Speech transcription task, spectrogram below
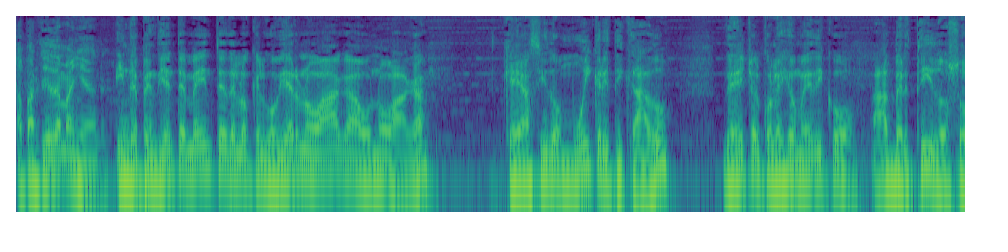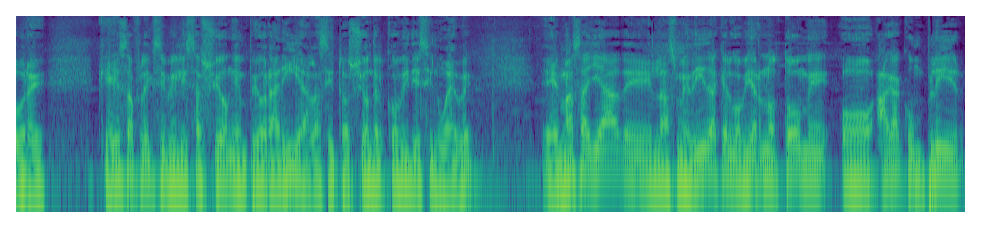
A partir de mañana. Independientemente de lo que el gobierno haga o no haga, que ha sido muy criticado. De hecho, el Colegio Médico ha advertido sobre que esa flexibilización empeoraría la situación del COVID-19. Eh, más allá de las medidas que el gobierno tome o haga cumplir,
